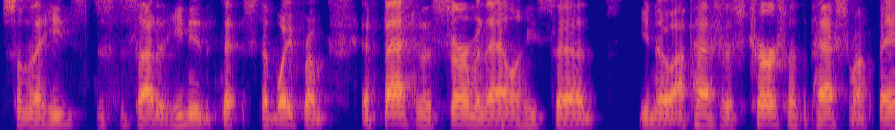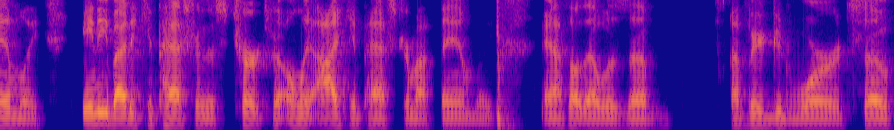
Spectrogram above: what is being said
something that he just decided he needed to th- step away from. In fact, in the sermon, Alan, he said, you know, I pastor this church, but to pastor my family. Anybody can pastor this church, but only I can pastor my family. And I thought that was a, a very good word. So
